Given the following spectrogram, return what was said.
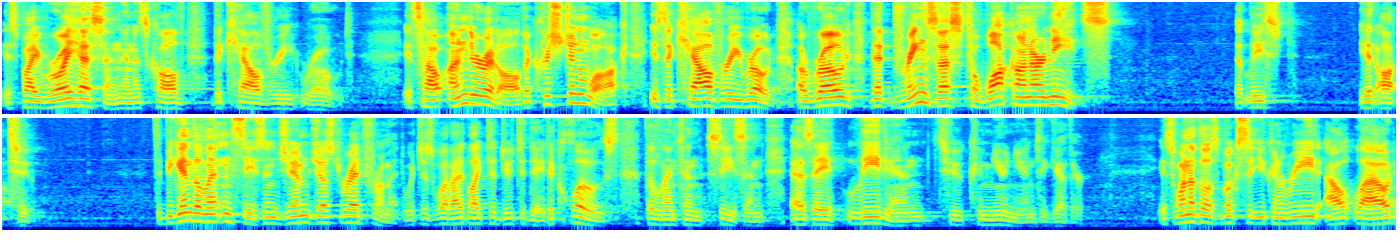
It's by Roy Hession, and it's called The Calvary Road. It's how, under it all, the Christian walk is a Calvary road, a road that brings us to walk on our knees. At least it ought to. To begin the Lenten season, Jim just read from it, which is what I'd like to do today to close the Lenten season as a lead in to communion together. It's one of those books that you can read out loud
